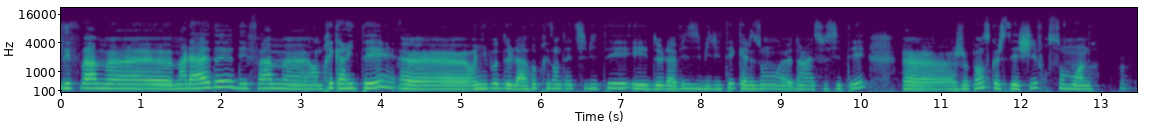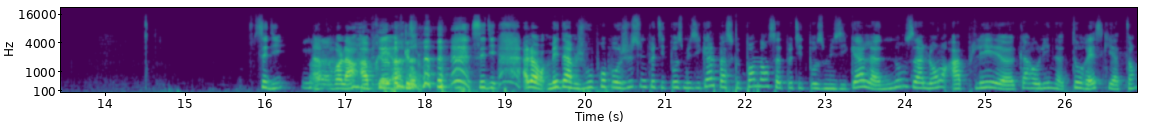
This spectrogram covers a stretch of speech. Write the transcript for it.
des femmes euh, malades, des femmes euh, en précarité, euh, au niveau de la représentativité et de la visibilité qu'elles ont euh, dans la société, euh, je pense que ces chiffres sont moindres. C'est dit. Voilà. Hein, voilà, après, question. c'est dit. Alors, mesdames, je vous propose juste une petite pause musicale parce que pendant cette petite pause musicale, nous allons appeler euh, Caroline Torres qui attend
